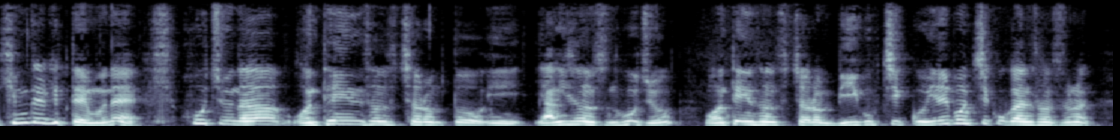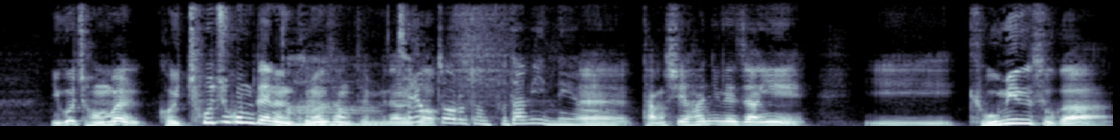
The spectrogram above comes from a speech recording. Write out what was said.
힘들기 때문에 호주나 원태인 선수처럼 또 이 양희 선수는 호주, 원태인 선수처럼 미국 찍고 일본 찍고 간 선수는 이거 정말 거의 초죽음 되는 그런 아, 상태입니다. 체력적으로 좀 부담이 있네요. 예, 당시 한인 회장이 이 교민수가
